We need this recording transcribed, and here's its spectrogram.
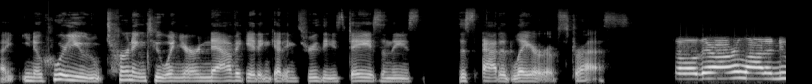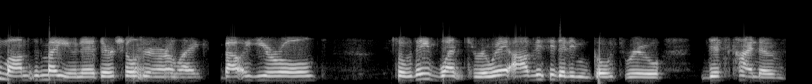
uh, you know who are you turning to when you're navigating getting through these days and these this added layer of stress so there are a lot of new moms in my unit. Their children are like about a year old. So they went through it. Obviously they didn't go through this kind of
